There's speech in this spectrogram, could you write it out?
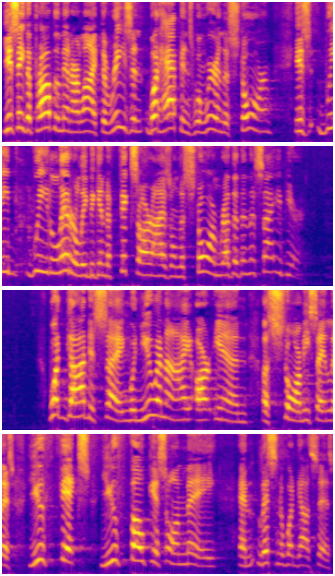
You see, the problem in our life, the reason, what happens when we're in the storm is we, we literally begin to fix our eyes on the storm rather than the Savior. What God is saying when you and I are in a storm, He's saying, listen, you fix, you focus on me, and listen to what God says.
